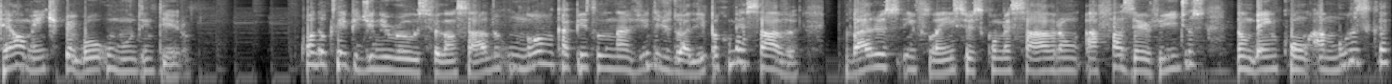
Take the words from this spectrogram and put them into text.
realmente pegou o mundo inteiro. Quando o clipe de New Rules foi lançado, um novo capítulo na vida de Dua Lipa começava. Vários influencers começaram a fazer vídeos também com a música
